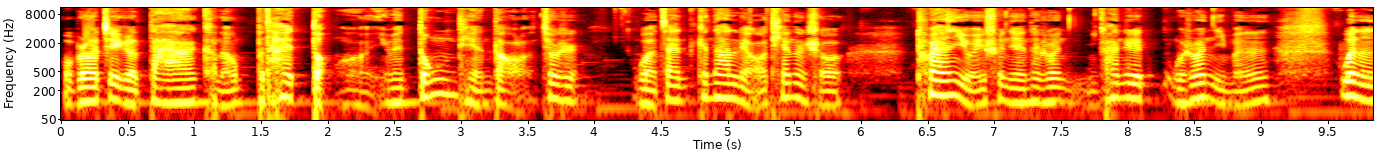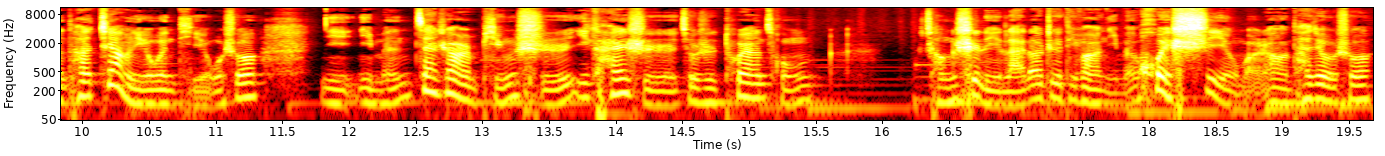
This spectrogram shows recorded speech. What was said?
我不知道这个大家可能不太懂，因为冬天到了，就是。我在跟他聊天的时候，突然有一瞬间，他说：“你看这个。”我说：“你们问了他这样一个问题。”我说：“你你们在这儿平时一开始就是突然从城市里来到这个地方，你们会适应吗？”然后他就说：“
